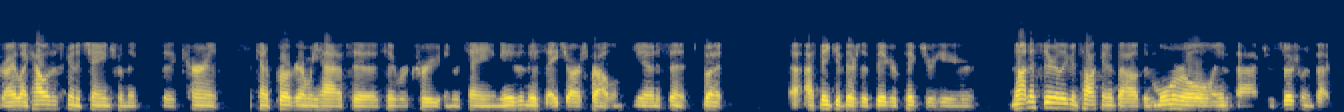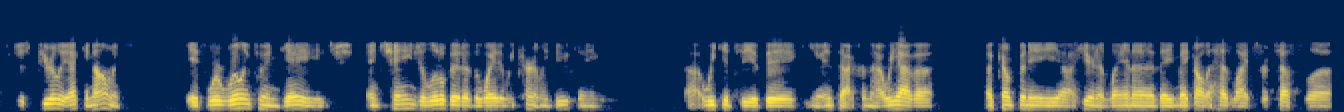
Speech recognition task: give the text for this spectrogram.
right? Like how is this going to change from the, the current kind of program we have to to recruit and retain? I mean, isn't this HR's problem, you know, in a sense? But I think if there's a bigger picture here, not necessarily even talking about the moral impact or social impact, but just purely economics. If we're willing to engage and change a little bit of the way that we currently do things, uh, we could see a big you know, impact from that. We have a a company uh, here in Atlanta. They make all the headlights for Tesla.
